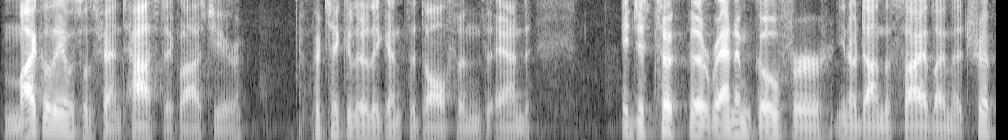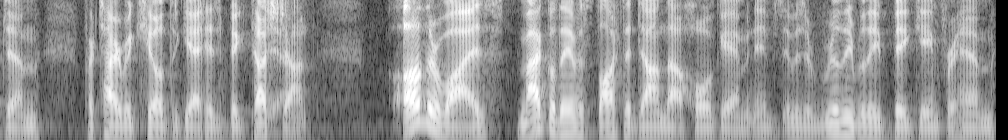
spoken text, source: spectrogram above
Michael Davis was fantastic last year, particularly against the Dolphins. And it just took the random gopher, you know, down the sideline that tripped him for Tyreek Hill to get his big touchdown. Yeah. Otherwise, Michael Davis locked it down that whole game, and it was, it was a really, really big game for him.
